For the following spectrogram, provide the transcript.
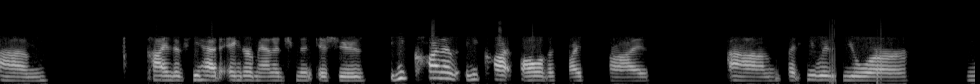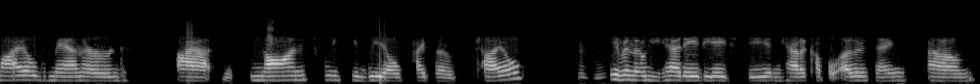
um, kind of he had anger management issues. He kind of he caught all of us by surprise. Um, but he was your mild mannered, uh, non squeaky wheel type of child. Mm-hmm. Even though he had ADHD and he had a couple other things, um,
